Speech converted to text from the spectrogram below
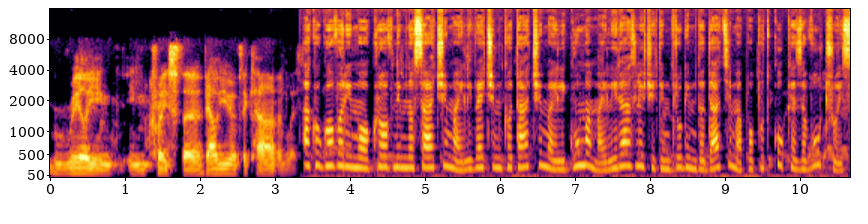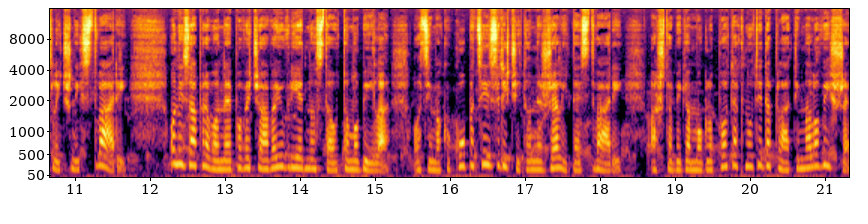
really in- increase the value of the car unless Ako govorimo o krovnim nosačima ili većim kotačima ili gumama ili različitim drugim dodacima poput kuke za vuču i sličnih stvari, oni zapravo ne povećavaju vrijednost automobila, osim ako kupac izričito ne želi te stvari, a što bi ga moglo potaknuti da plati malo više.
